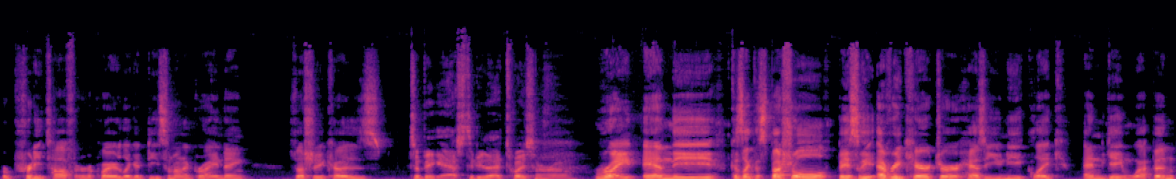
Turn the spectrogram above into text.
were pretty tough and required like a decent amount of grinding, especially because it's a big ass to do that twice in a row. Right, and the because like the special, basically every character has a unique like end game weapon,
